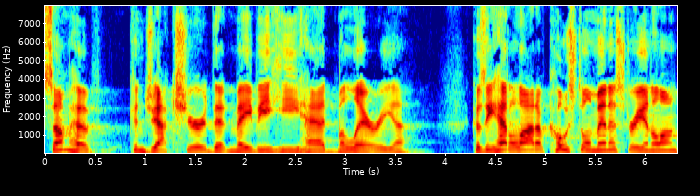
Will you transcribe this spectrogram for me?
Some have conjectured that maybe he had malaria because he had a lot of coastal ministry, and along,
